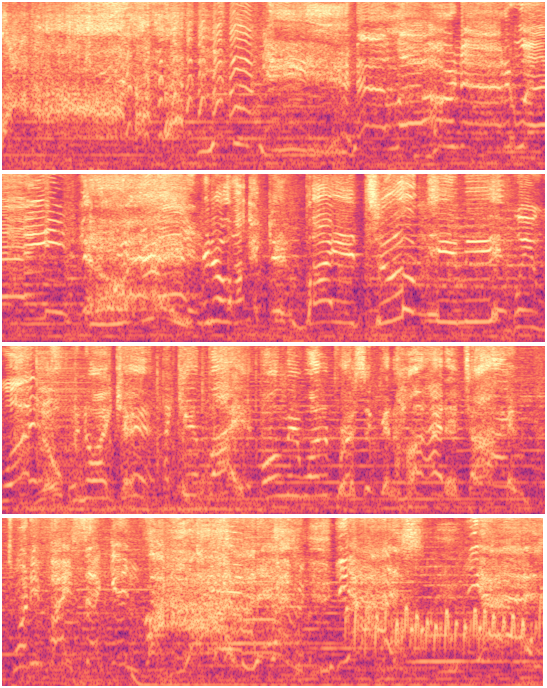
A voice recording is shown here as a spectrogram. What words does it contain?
Ah! Hello, Nadwe! Get away! You know, I can buy it too, Mimi. Wait, what? Wait, no, I can't. I can't buy it. Only one person can hunt at a time. 25 seconds! Him! Yes! Yes!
